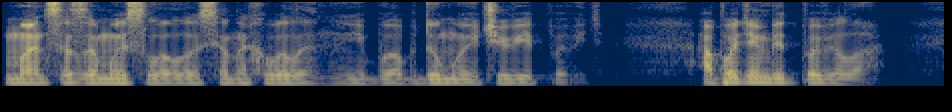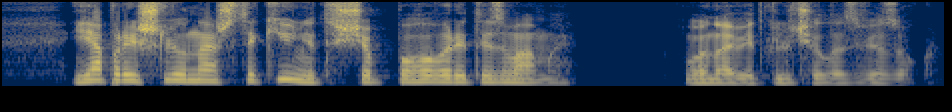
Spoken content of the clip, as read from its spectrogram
Менса замислилася на хвилину, ніби обдумуючи відповідь, а потім відповіла. Я прийшлю наш секюніт, щоб поговорити з вами. Вона відключила зв'язок.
